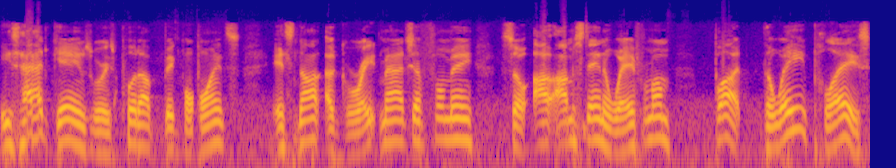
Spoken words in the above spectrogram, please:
He's had games where he's put up big points. It's not a great matchup for me, so I, I'm staying away from him. But the way he plays,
